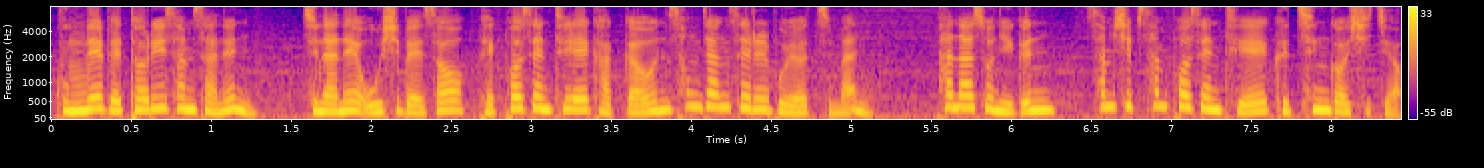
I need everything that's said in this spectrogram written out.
국내 배터리 3사는 지난해 50에서 100%에 가까운 성장세를 보였지만 파나소닉은 33%에 그친 것이죠.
